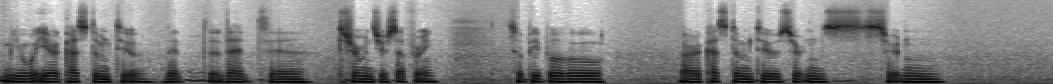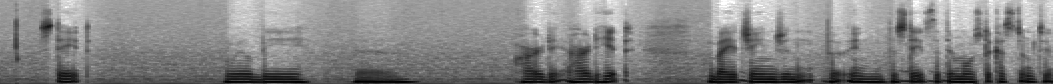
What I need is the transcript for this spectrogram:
you're what you're accustomed to that that uh, determines your suffering. So people who are accustomed to a certain certain state will be uh, hard hard hit by a change in the in the states that they're most accustomed to.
